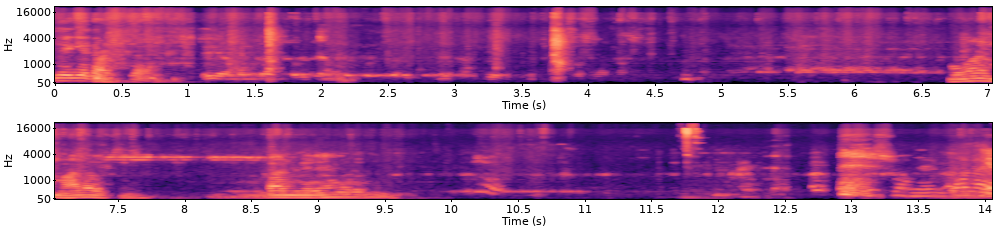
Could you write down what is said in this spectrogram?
জেগে থাকতে হয়। এই এমন কাজ করেছ তোমার ভালো হচ্ছে না। কাল মেরে গেলে সোমের বোন কে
